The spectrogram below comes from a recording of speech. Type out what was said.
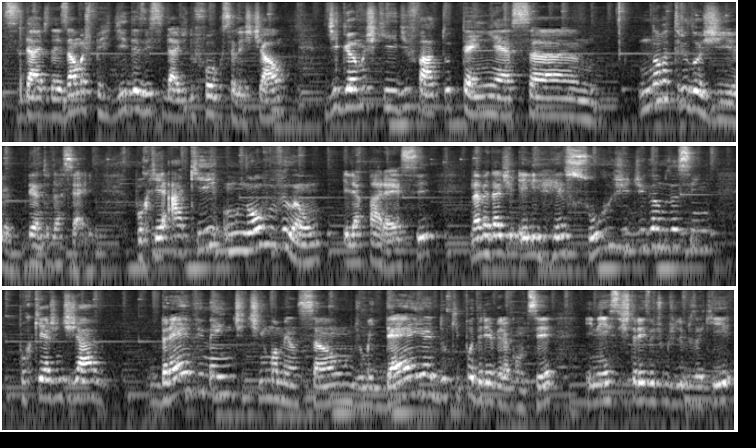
Cidade das Almas Perdidas e Cidade do Fogo Celestial, digamos que de fato tem essa nova trilogia dentro da série. Porque aqui um novo vilão, ele aparece, na verdade ele ressurge, digamos assim, porque a gente já brevemente tinha uma menção de uma ideia do que poderia vir a acontecer, e nesses três últimos livros aqui,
